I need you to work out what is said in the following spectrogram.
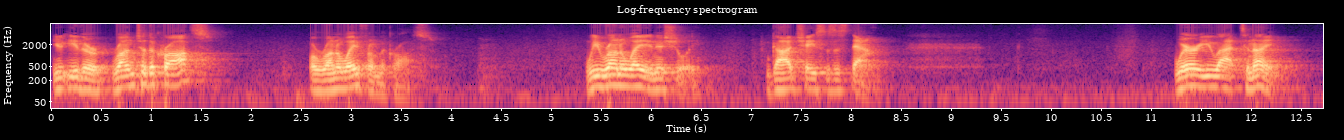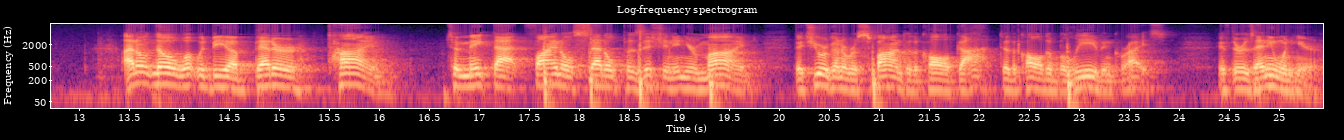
You either run to the cross or run away from the cross. We run away initially. God chases us down. Where are you at tonight? I don't know what would be a better time to make that final settled position in your mind that you are going to respond to the call of God, to the call to believe in Christ. If there is anyone here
